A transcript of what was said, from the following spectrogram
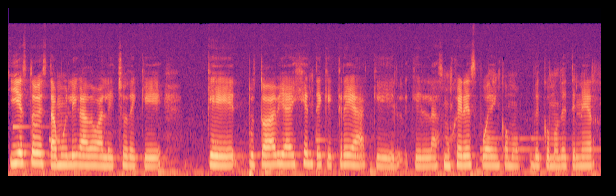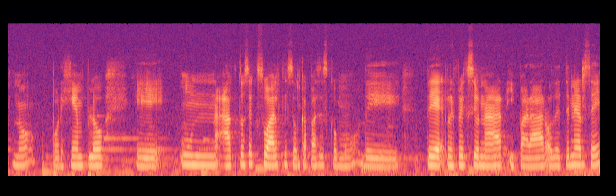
Y esto está muy ligado al hecho de que que pues todavía hay gente que crea que, las mujeres pueden como, de, como detener, ¿no? Por ejemplo, eh, un acto sexual que son capaces como de, de, reflexionar y parar o detenerse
